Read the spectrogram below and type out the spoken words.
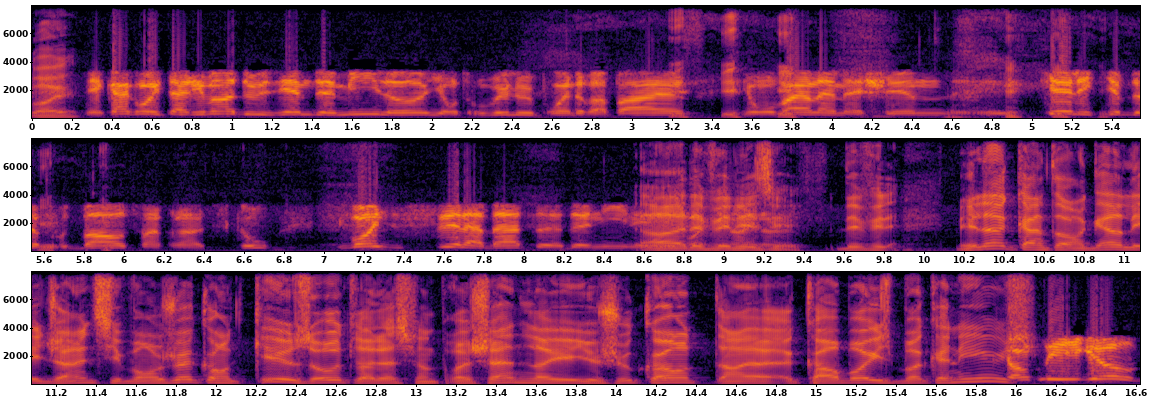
oui. Mais quand on est arrivé en deuxième demi, là, ils ont trouvé le point de repère, ils ont ouvert la machine. Quelle équipe de football, San Francisco. Ils vont être difficiles à battre, euh, Denis. les Ah, 49ers. définitif. défini- Mais là, quand on regarde les Giants, ils vont jouer contre qui, eux autres, là, la semaine prochaine? Là, ils jouent contre euh, Cowboys Buccaneers? Contre les Eagles.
